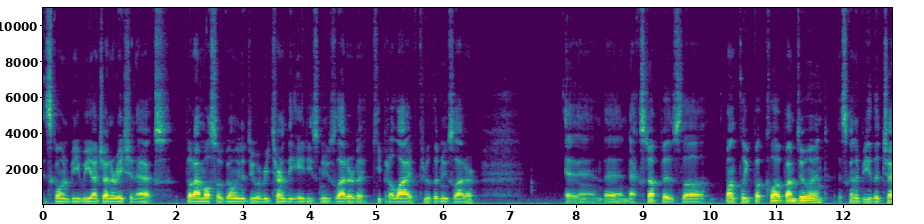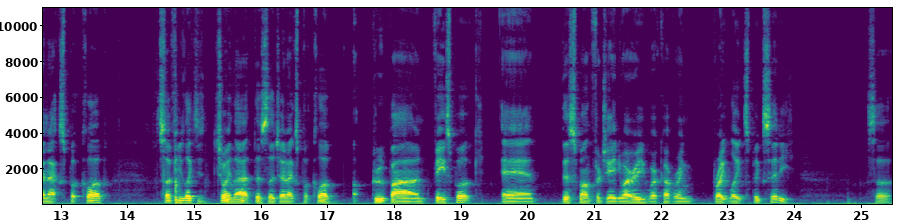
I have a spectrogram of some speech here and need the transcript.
it's going to be We Are Generation X. But I'm also going to do a Return to the 80s newsletter to keep it alive through the newsletter. And then next up is the monthly book club I'm doing. It's going to be the Gen X Book Club. So if you'd like to join that, there's the Gen X Book Club group on Facebook. And this month for January, we're covering Bright Lights Big City. So,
